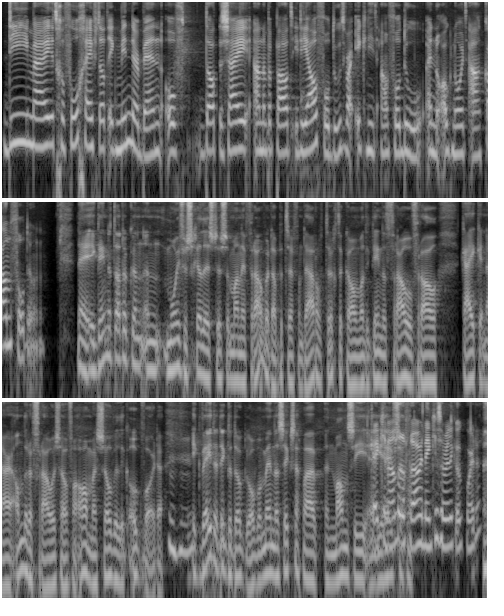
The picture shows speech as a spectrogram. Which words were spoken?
die mij het gevoel geeft dat ik minder ben of dat zij aan een bepaald ideaal voldoet waar ik niet aan voldoe en ook nooit aan kan voldoen. Nee, ik denk dat dat ook een, een mooi verschil is tussen man en vrouw wat dat betreft, om daarop terug te komen. Want ik denk dat vrouwen vooral kijken naar andere vrouwen zo van, oh, maar zo wil ik ook worden. Ik weet dat ik dat ook doe. Op het moment dat ik zeg maar een man zie... En Kijk je naar andere vrouwen en denk je, zo wil ik ook worden?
